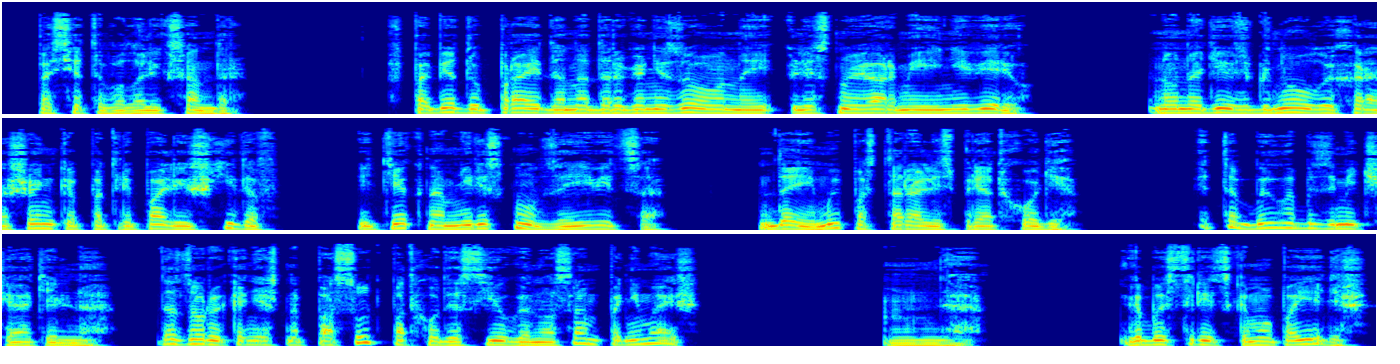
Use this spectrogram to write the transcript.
— посетовал Александр. «В победу Прайда над организованной лесной армией не верю, но, надеюсь, гнолы хорошенько потрепали шхидов, и те к нам не рискнут заявиться. Да и мы постарались при отходе. Это было бы замечательно. Дозоры, конечно, пасут подходы с юга, но сам понимаешь...» «Да. К Быстрицкому поедешь?»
